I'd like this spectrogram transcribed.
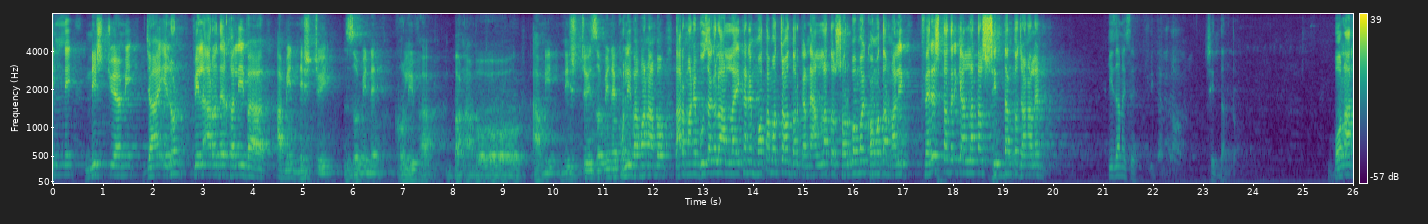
ইন্নি নিশ্চয় আমি যা এলন ফিল আরদে খলিফা। আমি নিশ্চয়ই জমিনে খলিফা। বানাবো। আমি নিশ্চয়ই জমিনে খলিফা বানাবো। তার মানে বোঝা গেল আল্লাহ এখানে মতামত চাওয়ার দরকার নেই। আল্লাহ তো সর্বময় ক্ষমতার মালিক। ফেরেশতাদেরকে আল্লাহ তার সিদ্ধান্ত জানালেন। কি জানাইছে? সিদ্ধান্ত। বলার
